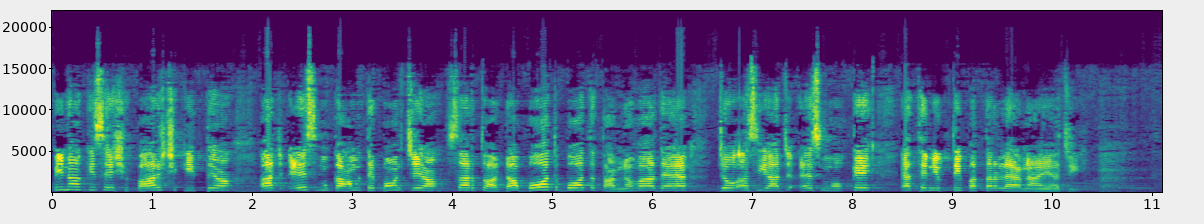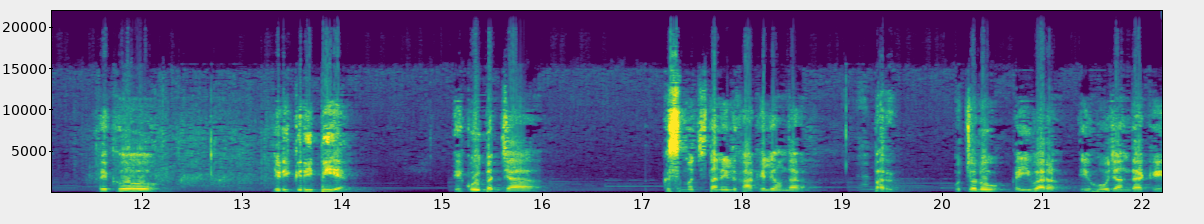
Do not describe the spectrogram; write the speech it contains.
ਬਿਨਾਂ ਕਿਸੇ ਸਿਫਾਰਿਸ਼ ਕੀਤਿਆਂ ਅੱਜ ਇਸ ਮੁਕਾਮ ਤੇ ਪਹੁੰਚੇ ਆ ਸਰ, ਤੁਹਾਡਾ ਬਹੁਤ ਬਹੁਤ ਧੰਨਵਾਦ ਹੈ ਜੋ ਅਸੀਂ ਅੱਜ ਇਸ ਮੌਕੇ ਇੱਥੇ ਨਿਯੁਕਤੀ ਪੱਤਰ ਲੈਣ ਆਏ ਆ ਜੀ। ਦੇਖੋ, ਜਿਹੜੀ ਗਰੀਬੀ ਹੈ, ਇਹ ਕੋਈ ਬੱਚਾ ਕਿਸਮਤ 'ਚ ਤਾਂ ਨਹੀਂ ਲਿਖਾ ਕੇ ਲਿਆਉਂਦਾ, ਪਰ ਉਹ ਚਲੋ ਕਈ ਵਾਰ ਇਹ ਹੋ ਜਾਂਦਾ ਕਿ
